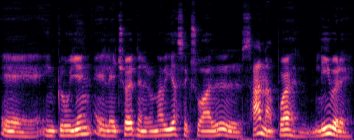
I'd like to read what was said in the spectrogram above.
eh, incluyen el hecho de tener una vida sexual sana, pues libre,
